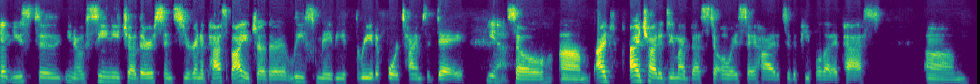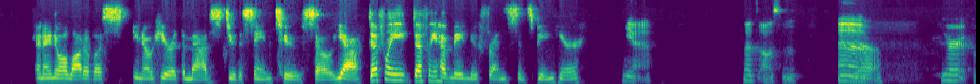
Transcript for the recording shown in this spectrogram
get used to, you know, seeing each other since you're going to pass by each other at least maybe three to four times a day yeah. So um, i i try to do my best to always say hi to the people that i pass um, and i know a lot of us you know here at the mavs do the same too. So yeah definitely definitely have made new friends since being here. Yeah. That's awesome. Uh, yeah. you're a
